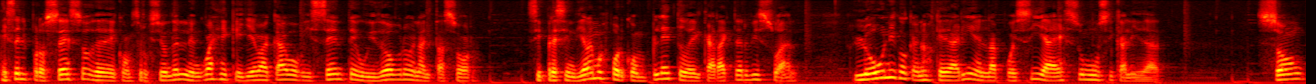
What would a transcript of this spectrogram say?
Es el proceso de deconstrucción del lenguaje que lleva a cabo Vicente Huidobro en Altazor. Si prescindiéramos por completo del carácter visual, lo único que nos quedaría en la poesía es su musicalidad. Son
